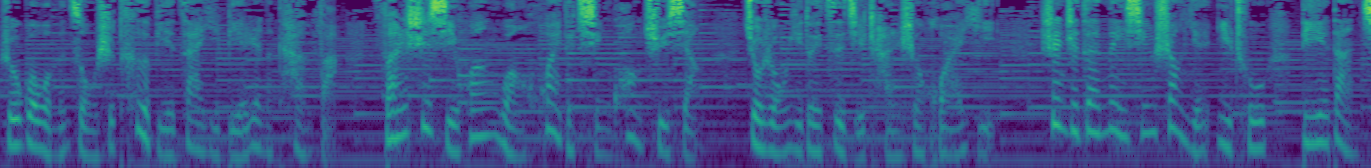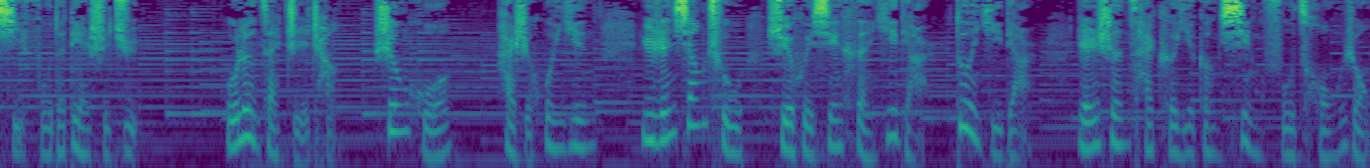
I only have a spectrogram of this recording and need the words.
如果我们总是特别在意别人的看法，凡是喜欢往坏的情况去想，就容易对自己产生怀疑，甚至在内心上演一出跌宕起伏的电视剧。无论在职场、生活还是婚姻，与人相处，学会心狠一点儿、钝一点儿，人生才可以更幸福从容。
